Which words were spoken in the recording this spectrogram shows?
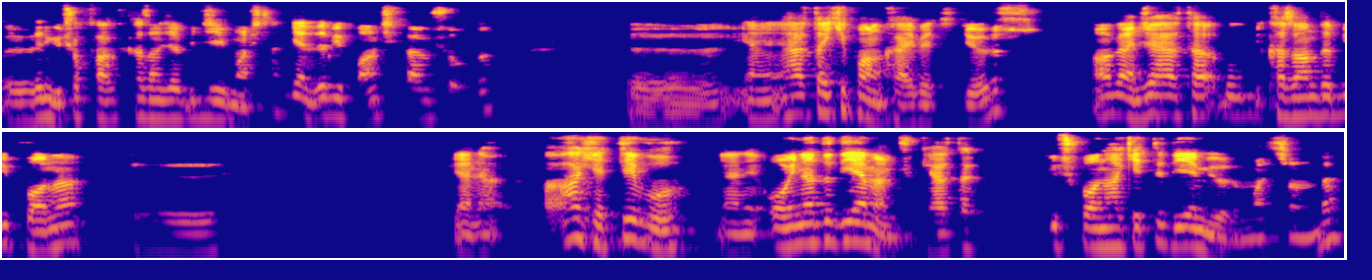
E, dediğim gibi çok farklı kazanabileceği bir maçtan gene de bir puan çıkarmış oldu. E, yani Hertha 2 puan kaybetti diyoruz. Ama bence Hertha bu kazandığı bir puanı e, yani hak ettiği bu. Yani oynadı diyemem çünkü Hertha 3 puan hak etti diyemiyorum maç sonunda.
